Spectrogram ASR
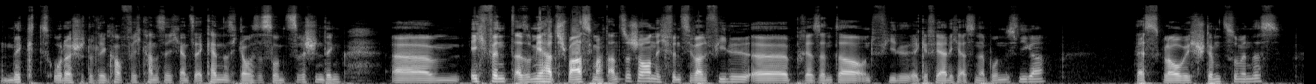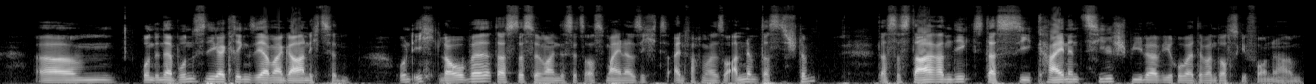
nickt oder schüttelt den Kopf, ich kann es nicht ganz erkennen. Ich glaube, es ist so ein Zwischending. Ähm, ich finde, also mir hat Spaß gemacht anzuschauen. Ich finde, sie waren viel äh, präsenter und viel äh, gefährlicher als in der Bundesliga. Das glaube ich stimmt zumindest. Ähm, und in der Bundesliga kriegen sie ja mal gar nichts hin. Und ich glaube, dass das, wenn man das jetzt aus meiner Sicht einfach mal so annimmt, dass es stimmt, dass das daran liegt, dass sie keinen Zielspieler wie Robert Lewandowski vorne haben.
